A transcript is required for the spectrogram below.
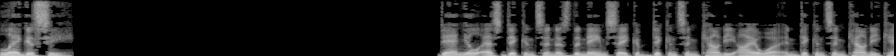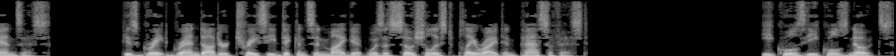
Legacy Daniel S. Dickinson is the namesake of Dickinson County, Iowa and Dickinson County, Kansas. His great-granddaughter Tracy Dickinson Mygatt was a socialist playwright and pacifist. Notes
